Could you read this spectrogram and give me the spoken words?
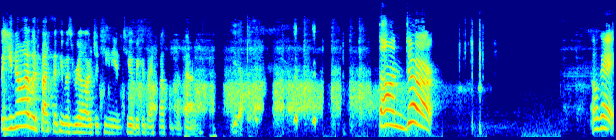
But you know I would fuss if he was real Argentinian too, because I fuss about them. Yeah. Thunder! Okay,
